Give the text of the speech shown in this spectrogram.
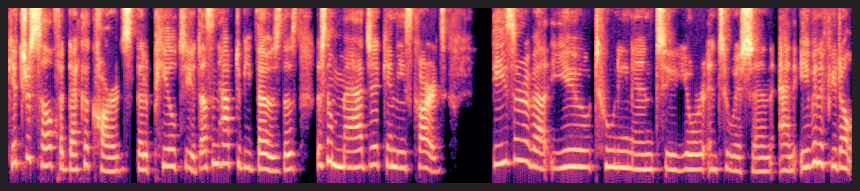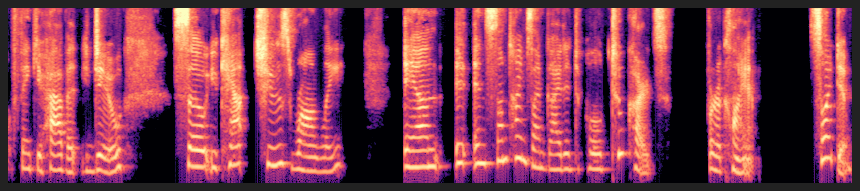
Get yourself a deck of cards that appeal to you. It doesn't have to be those. Those there's no magic in these cards. These are about you tuning into your intuition. And even if you don't think you have it, you do. So you can't choose wrongly. And it, and sometimes I'm guided to pull two cards for a client. So I do.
